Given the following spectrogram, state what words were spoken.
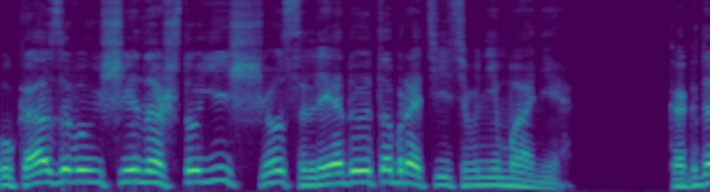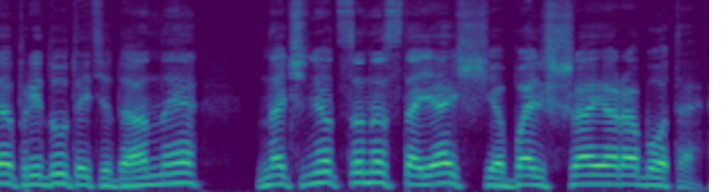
указывающие на что еще следует обратить внимание. Когда придут эти данные, начнется настоящая большая работа.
